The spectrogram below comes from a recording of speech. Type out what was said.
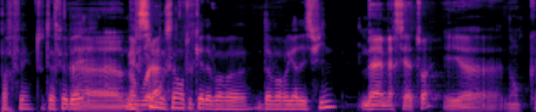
parfait, tout à fait. Ben, merci Moussa en tout cas d'avoir d'avoir regardé ce film. Ben, merci à toi. Et donc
